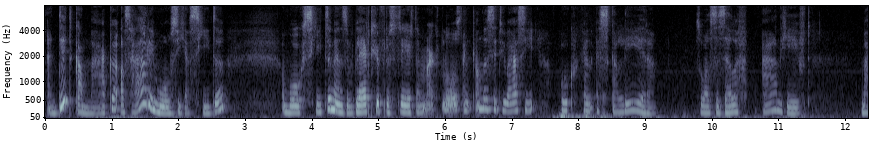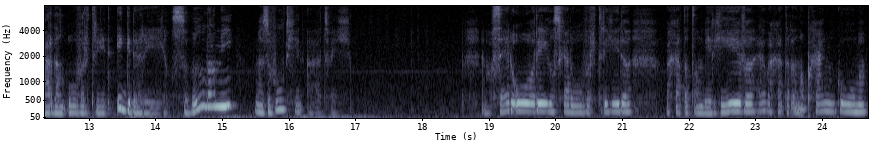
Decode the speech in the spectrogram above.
En dit kan maken als haar emotie gaat schieten, omhoog schieten en ze blijft gefrustreerd en machteloos, dan kan de situatie ook gaan escaleren, zoals ze zelf aangeeft. Maar dan overtreed ik de regels. Ze wil dat niet, maar ze voelt geen uitweg. En als zij de regels gaat overtreden, wat gaat dat dan weer geven? Wat gaat er dan op gang komen?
